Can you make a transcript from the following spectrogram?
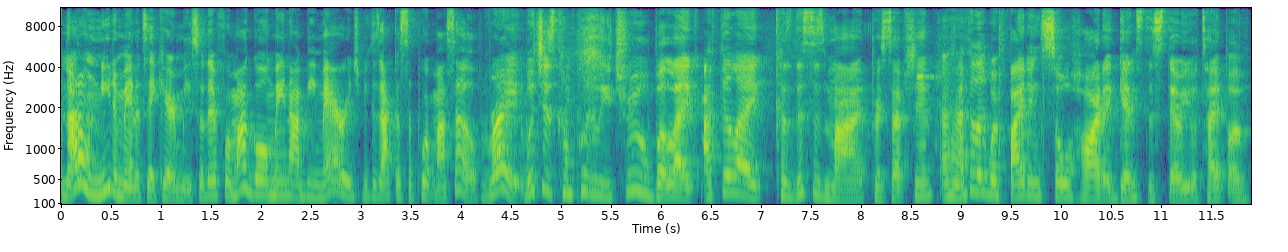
I don't need a man to take care of me, so therefore my goal may not be marriage because I can support myself. Right, which is completely true, but like I feel like cuz this is my perception, Uh-huh. I feel like we're fighting so hard against the stereotype of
